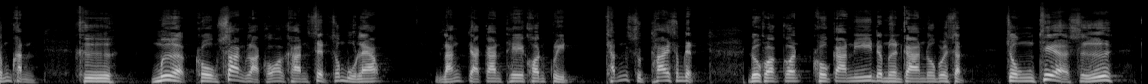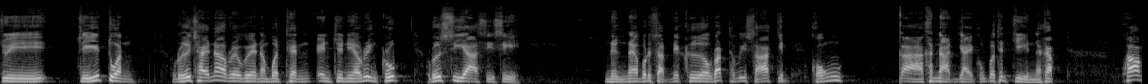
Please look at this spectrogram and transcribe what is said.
สำคัญ คือเมื่อโครงสร้างหลักของอาคารเสร็จสมบูรณ์แล้ว หลังจากการเทคอนกรีตชั้นสุดท้ายสำเร็จ โดยโครงการนี้ดำเนินการโดยบริษัท จงเที่ยสือจุยจีตวน หรือ China Railway No. 10 Engineering Group หรือ CRCC หนึ่งในบริษัทในเครือรัฐวิสาหกิจของอาขนาดใหญ่ของประเทศจีนนะครับ ความ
